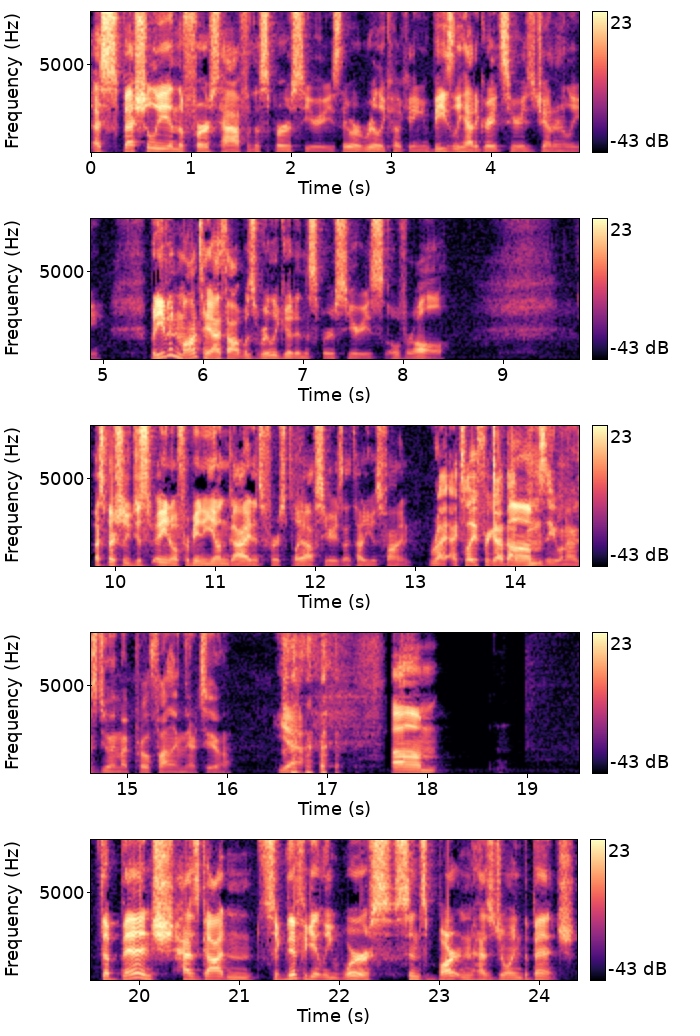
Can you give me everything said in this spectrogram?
especially in the first half of the Spurs series. They were really cooking. Beasley had a great series generally, but even Monte I thought was really good in the Spurs series overall. Especially just you know for being a young guy in his first playoff series, I thought he was fine. Right. I totally forgot about Um, Beasley when I was doing my profiling there too. Yeah. um the bench has gotten significantly worse since Barton has joined the bench.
